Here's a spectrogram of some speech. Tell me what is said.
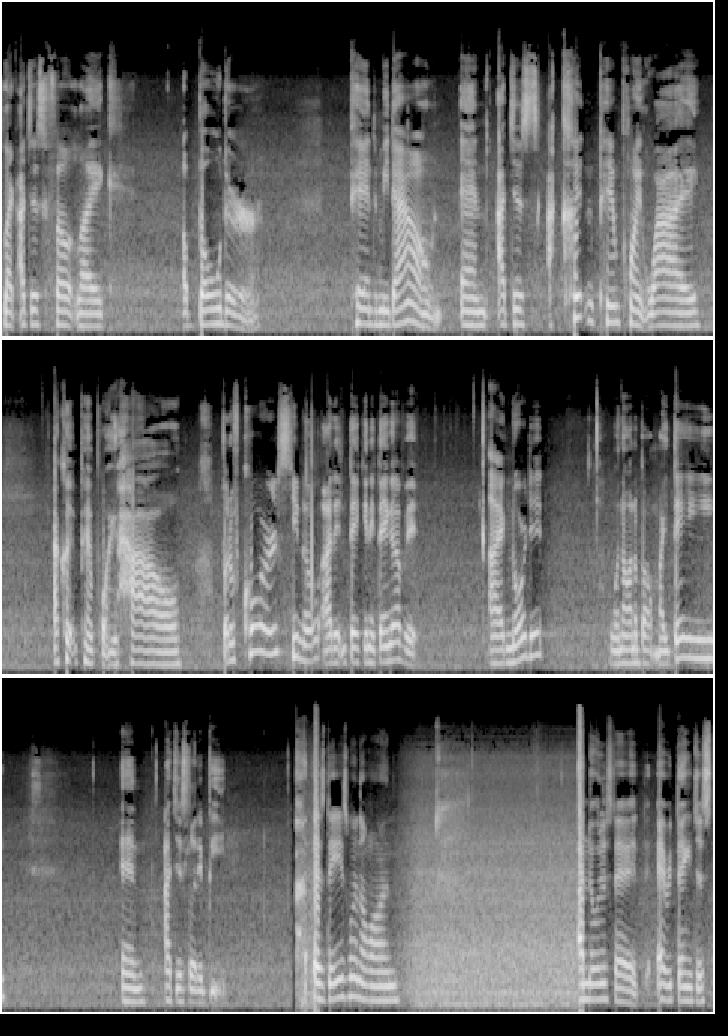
Like I just felt like a boulder pinned me down and I just I couldn't pinpoint why I couldn't pinpoint how but of course, you know, I didn't think anything of it. I ignored it, went on about my day, and I just let it be. As days went on, I noticed that everything just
